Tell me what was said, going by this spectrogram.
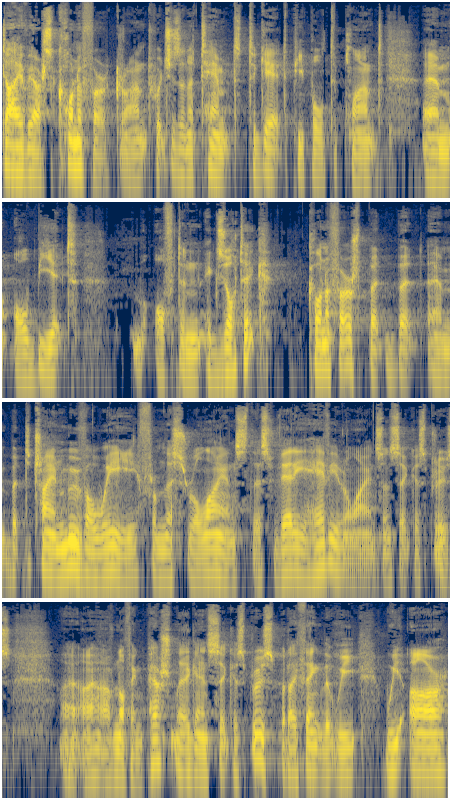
diverse conifer grant, which is an attempt to get people to plant, um, albeit often exotic conifers, but, but, um, but to try and move away from this reliance, this very heavy reliance on Sitka spruce. I, I have nothing personally against Sitka spruce, but I think that we, we are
